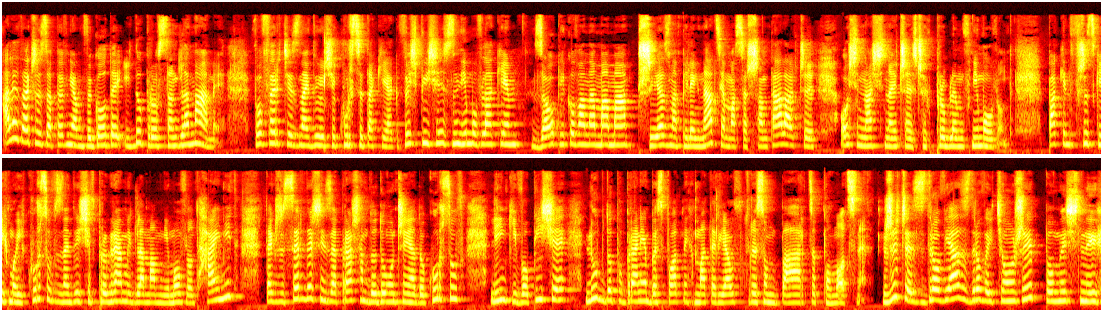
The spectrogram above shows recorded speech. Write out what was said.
ale także zapewniam wygodę i dobrostan dla mamy. W ofercie znajdują się kursy takie jak Wyśpij się z niemowlakiem, Zaopiekowana mama, Przyjazna pielęgnacja, masaż Szantala czy 18 najczęstszych problemów niemowląt. Pakiet wszystkich moich kursów znajduje się w programie dla mam niemowląt HiNit, także serdecznie zapraszam do dołączenia do kursów, linki w opisie lub do pobrania bezpłatnych materiałów, które są bardzo pomocne. Życzę zdrowia, zdrowej ciąży, pomyślnych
